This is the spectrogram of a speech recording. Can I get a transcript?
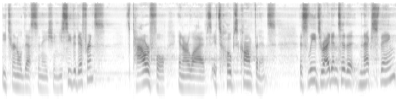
eternal destination. You see the difference? It's powerful in our lives, it's hope's confidence. This leads right into the next thing.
